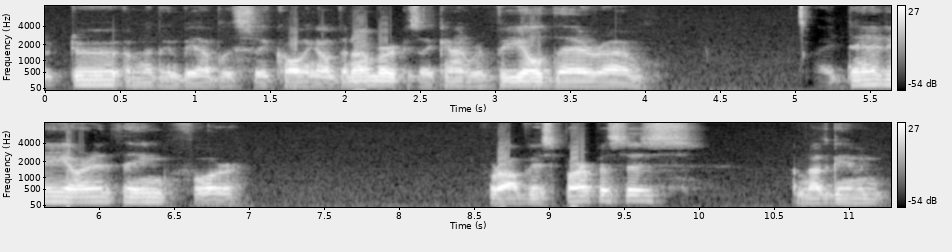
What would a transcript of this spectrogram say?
I'm not going to be able to say calling out the number because I can't reveal their um, identity or anything for for obvious purposes. I'm not going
